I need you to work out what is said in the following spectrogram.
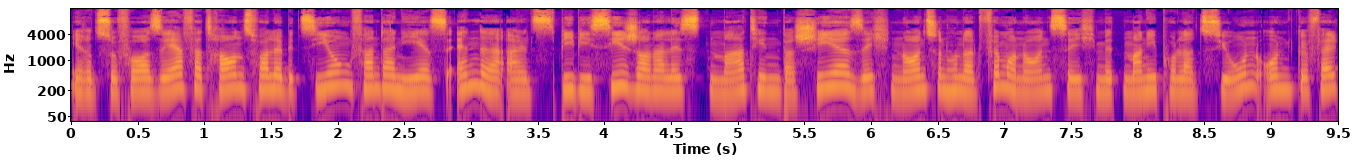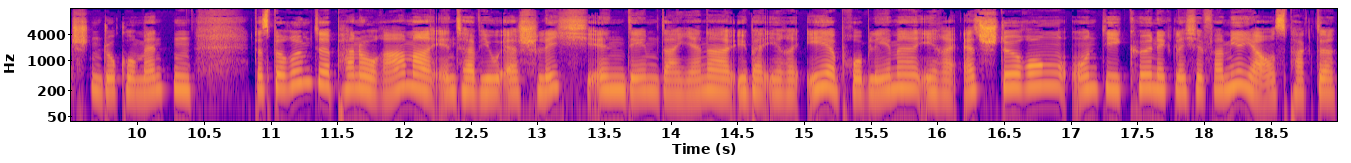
Ihre zuvor sehr vertrauensvolle Beziehung fand ein jähes Ende, als BBC-Journalist Martin Bashir sich 1995 mit Manipulation und gefälschten Dokumenten das berühmte Panorama-Interview erschlich, in dem Diana über ihre Eheprobleme, ihre Essstörung und die königliche Familie auspackte.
